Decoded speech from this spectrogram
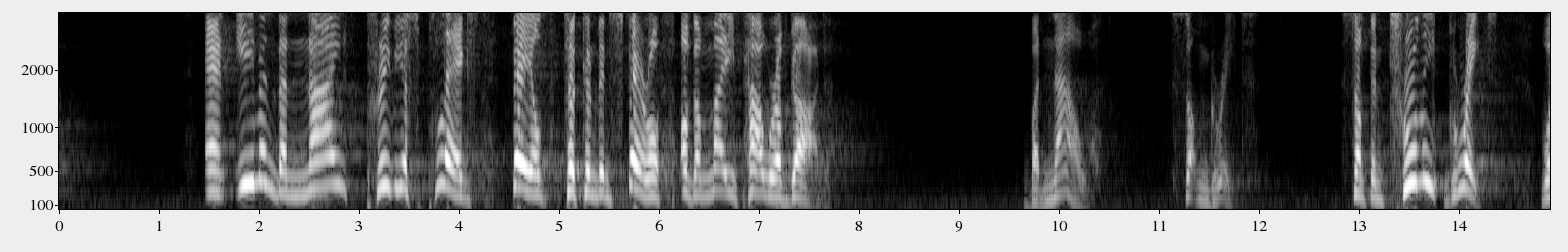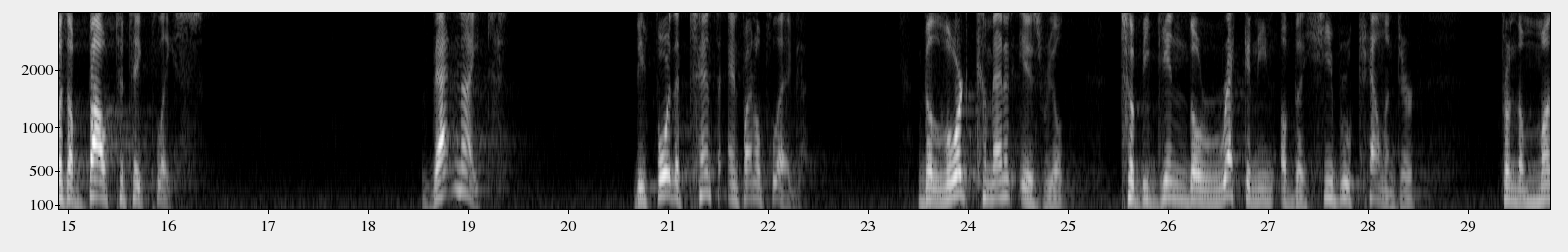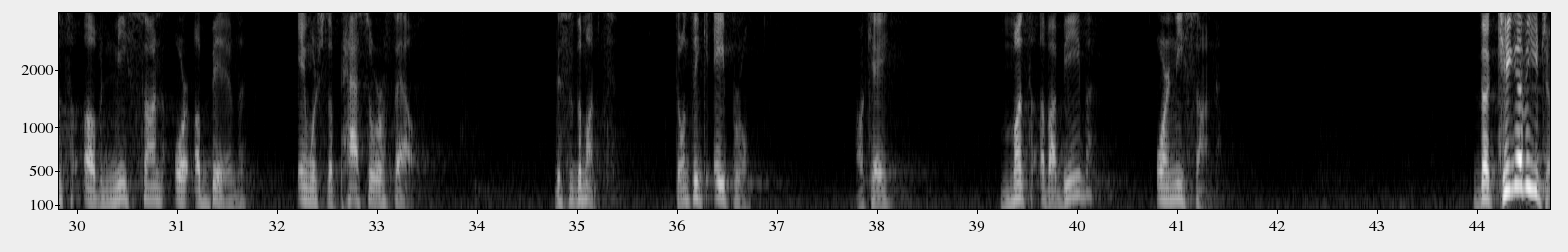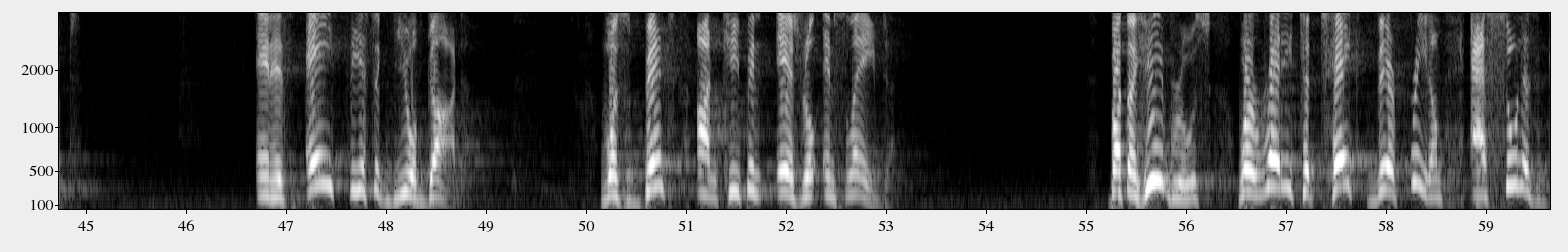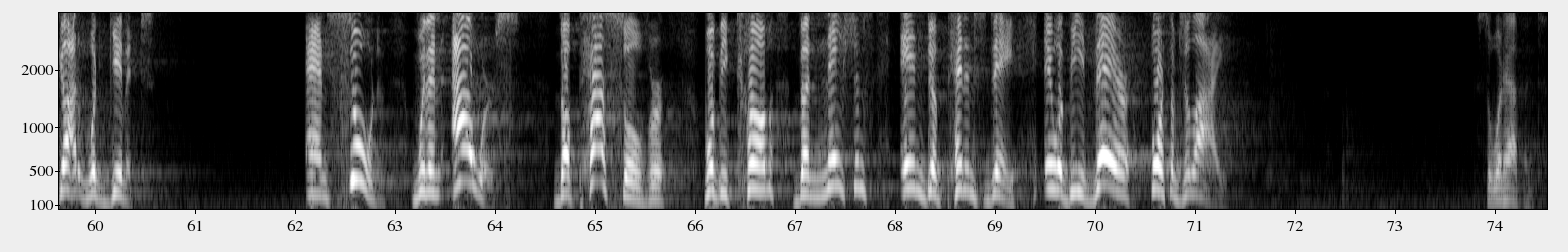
And even the nine previous plagues failed to convince Pharaoh of the mighty power of God. But now, something great, something truly great was about to take place. That night, before the tenth and final plague, the Lord commanded Israel to begin the reckoning of the Hebrew calendar from the month of Nisan or Abib, in which the Passover fell. This is the month. Don't think April, okay? Month of Abib or Nisan. The king of Egypt, in his atheistic view of God, was bent on keeping Israel enslaved. But the Hebrews were ready to take their freedom as soon as God would give it. And soon, within hours, the Passover would become the nation's Independence Day. It would be their 4th of July. So, what happened?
